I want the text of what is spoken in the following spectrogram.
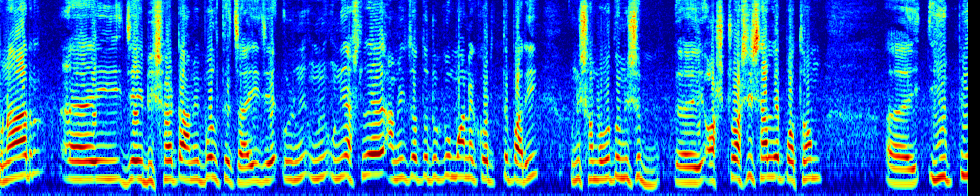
ওনার এই যে বিষয়টা আমি বলতে চাই যে উনি আসলে আমি যতটুকু মনে করতে পারি, উনি সম্ভবত উনিশশো অষ্টআশি সালে প্রথম ইউপি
